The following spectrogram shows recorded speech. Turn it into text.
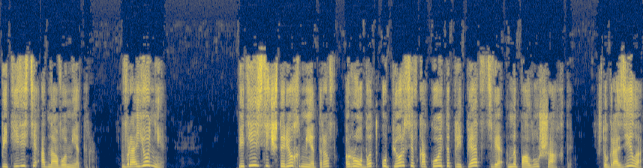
51 метра. В районе 54 метров робот уперся в какое-то препятствие на полу шахты что грозило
